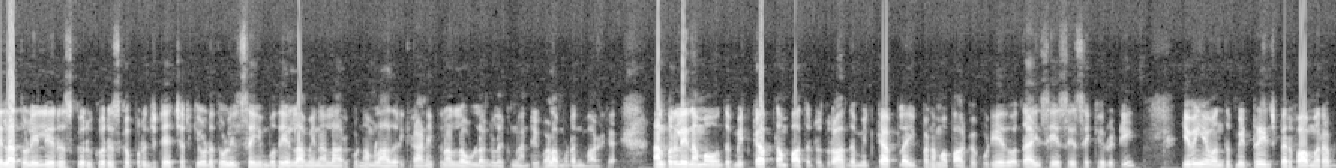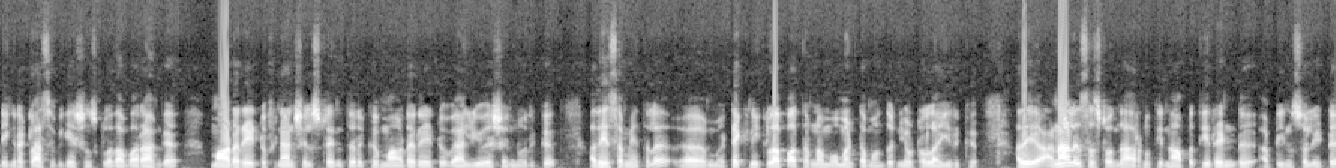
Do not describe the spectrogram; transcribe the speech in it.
எல்லா தொழிலையும் ரிஸ்க் இருக்கும் ரிஸ்க்கை புரிஞ்சுட்டு எச்சரிக்கையோட தொழில் செய்யும்போது எல்லாமே நல்லா இருக்கும். நம்மளை ஆதரிக்கிற அனைத்து நல்ல உள்ளங்களுக்கும் நன்றி வளமுடன் வாழ்க. நண்பர்களே நம்ம வந்து மிட்கேப் தான் பார்த்துட்டு இருக்கிறோம். அந்த மிட்கேப்பில் இப்போ நம்ம பார்க்கக்கூடியது வந்து ஐசிஐசிஐ செக்யூரிட்டி இவங்க வந்து மிட்ரேஞ்ச் பெர்ஃபார்மர் அப்படிங்கிற கிளாசிஃபிகேஷன்ஸ்குள்ளே தான் வராங்க. மாடரேட்டு ஃபினான்ஷியல் ஸ்ட்ரென்த் இருக்குது மாடரேட்டு வேல்யூவேஷன் இருக்குது அதே சமயத்தில் டெக்னிக்கலாக பார்த்தோம்னா மொமெண்டம் வந்து நியூட்ரலாக இருக்குது அதே அனாலிசிஸ்ட் வந்து அறநூற்றி நாற்பத்தி ரெண்டு அப்படின்னு சொல்லிட்டு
